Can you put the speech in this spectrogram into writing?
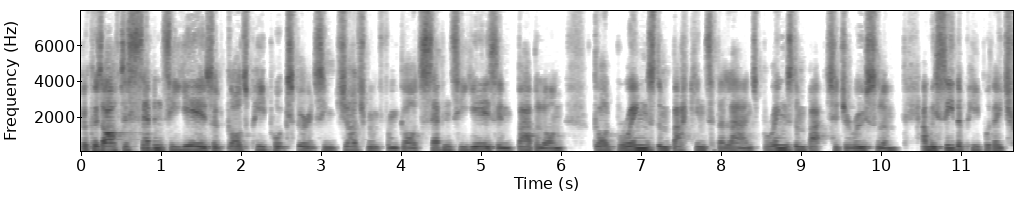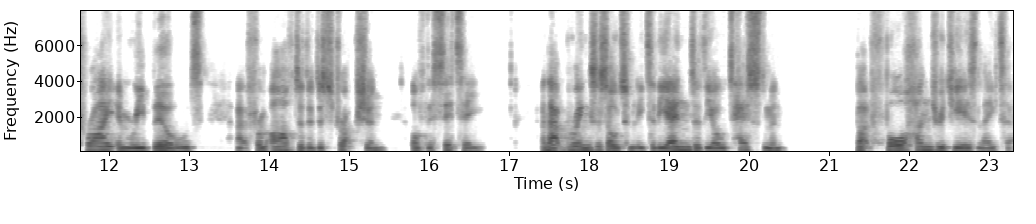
Because after 70 years of God's people experiencing judgment from God, 70 years in Babylon, God brings them back into the land, brings them back to Jerusalem. And we see the people they try and rebuild uh, from after the destruction of the city. And that brings us ultimately to the end of the Old Testament. But 400 years later,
